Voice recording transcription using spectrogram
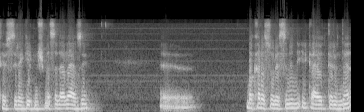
tefsire girmiş. Mesela Razi Bakara suresinin ilk ayetlerinde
